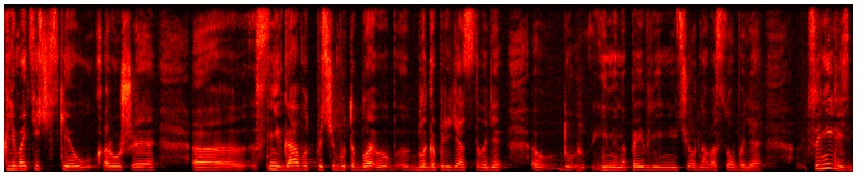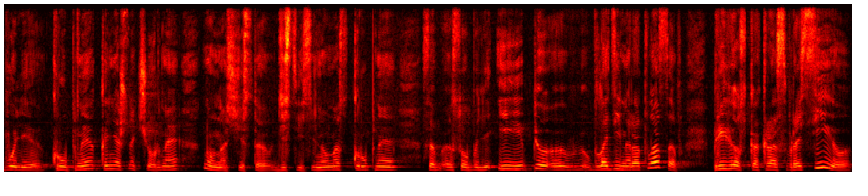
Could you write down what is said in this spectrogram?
климатические хорошие, э, снега вот почему-то благоприятствовали э, именно появлению черного соболя. Ценились более крупные, конечно, черные, ну, у нас чисто, действительно, у нас крупные соболи. И э, Владимир Атласов привез как раз в Россию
